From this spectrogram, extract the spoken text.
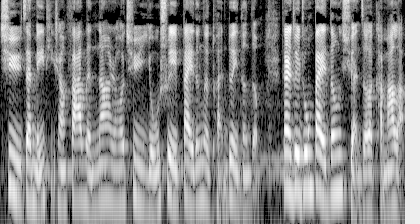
去在媒体上发文呐，然后去游说拜登的团队等等。但是最终拜登选择了卡马拉。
